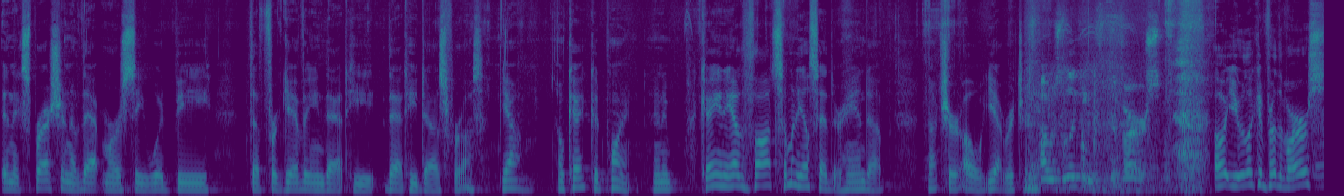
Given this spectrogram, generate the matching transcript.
an expression of that mercy would be the forgiving that he that he does for us. Yeah. Okay. Good point. Any, okay. Any other thoughts? Somebody else had their hand up. Not sure. Oh, yeah, Richard. I was looking for the verse. Oh, you were looking for the verse?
